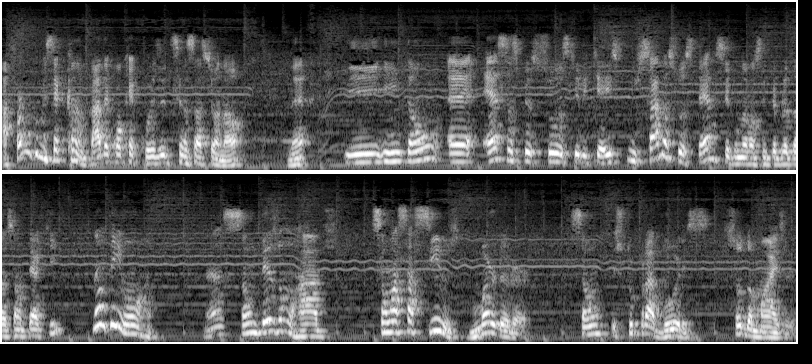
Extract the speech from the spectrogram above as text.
A forma como isso é cantado é qualquer coisa de sensacional, né? E, então é, essas pessoas que ele quer expulsar das suas terras, segundo a nossa interpretação até aqui, não têm honra, né? São desonrados, são assassinos, murderer, são estupradores, sodomizer,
